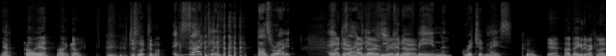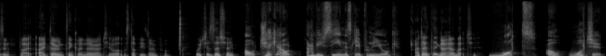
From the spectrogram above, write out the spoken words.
Yeah. Oh yeah, that guy. Just looked him up. exactly. That's right. I Exactly. don't- I don't he really could know have him. been Richard Mace. Cool. Yeah, I vaguely recognise him, but I don't think I know actually a lot of the stuff he's known for, which is a shame. Oh, check out. Have you seen Escape from New York? I don't think I have actually. What? Oh, watch it.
